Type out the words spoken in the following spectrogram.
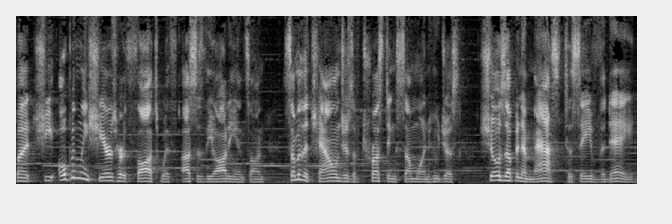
but she openly shares her thoughts with us as the audience on some of the challenges of trusting someone who just shows up in a mask to save the day.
